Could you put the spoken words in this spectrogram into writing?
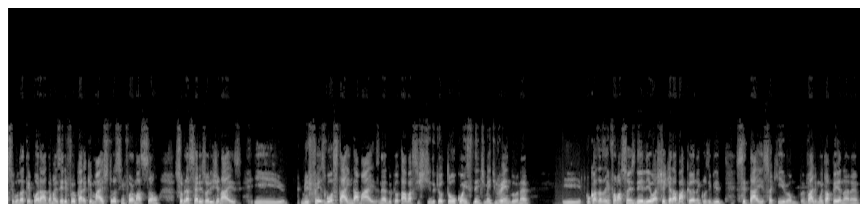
segunda temporada. Mas ele foi o cara que mais trouxe informação sobre as séries originais e me fez gostar ainda mais, né, do que eu estava assistindo, que eu tô coincidentemente vendo, né? E por causa das informações dele, eu achei que era bacana, inclusive citar isso aqui, vale muito a pena, né?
